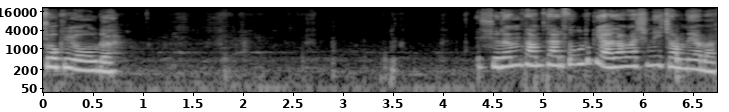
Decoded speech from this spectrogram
Çok iyi oldu. Şuranın tam tersi olduk ya adamlar şimdi hiç anlayamaz.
